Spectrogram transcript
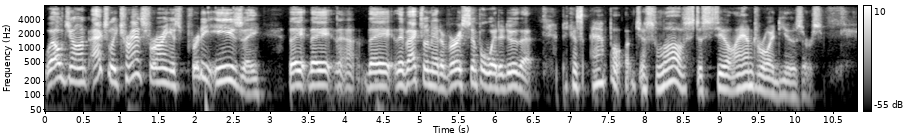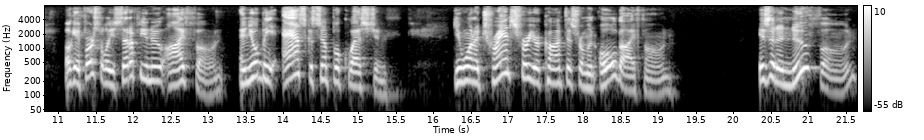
Well, John, actually transferring is pretty easy. They they uh, they they've actually made a very simple way to do that because Apple just loves to steal Android users. Okay, first of all, you set up your new iPhone and you'll be asked a simple question. Do you want to transfer your contents from an old iPhone? Is it a new phone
